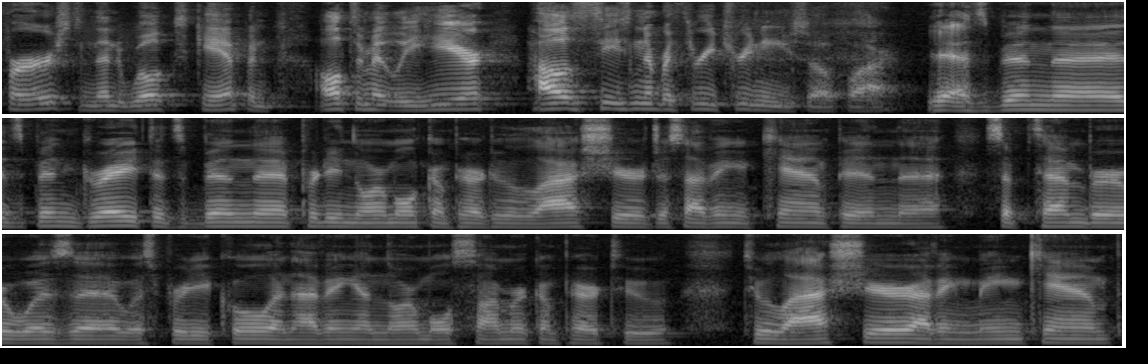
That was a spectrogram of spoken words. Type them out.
first, and then to Wilkes camp, and ultimately here. How's season number three treating you so far? Yeah, it's been uh, it's been great. It's been uh, pretty normal compared to last year. Just having a camp in uh, September was uh, was pretty cool, and having a normal summer compared to to last year. Having main camp.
